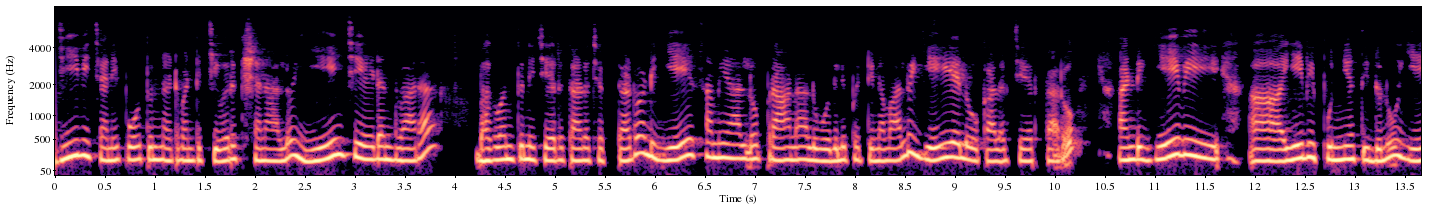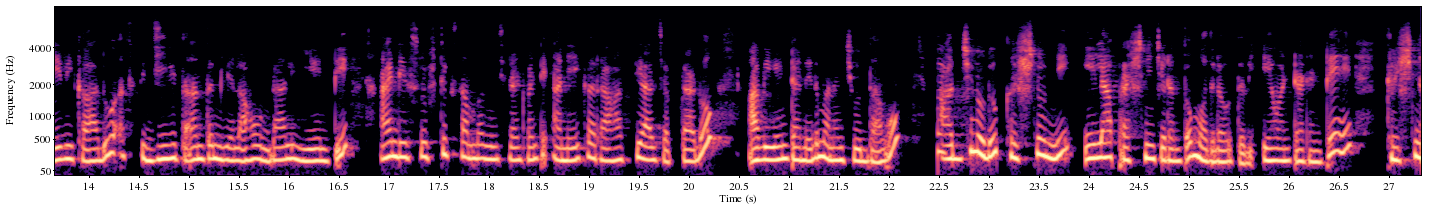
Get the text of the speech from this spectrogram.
జీవి చనిపోతున్నటువంటి చివరి క్షణాల్లో ఏం చేయడం ద్వారా భగవంతుని చేరుతాడో చెప్తాడు. అండ్ ఏ సమయాల్లో ప్రాణాలు వదిలిపెట్టిన వాళ్ళు ఏ ఏ లోకాలకు చేరుతారు అండ్ ఏవి ఏవి పుణ్యతిథులు ఏవి కాదు అసలు జీవితాంతం ఎలా ఉండాలి ఏంటి అండ్ ఈ సృష్టికి సంబంధించినటువంటి అనేక రహస్యాలు చెప్తాడు. అవి ఏంటి అనేది మనం చూద్దాము. అర్జునుడు కృష్ణుణ్ణి ఇలా ప్రశ్నించడంతో మొదలవుతుంది. ఏమంటాడంటే కృష్ణ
